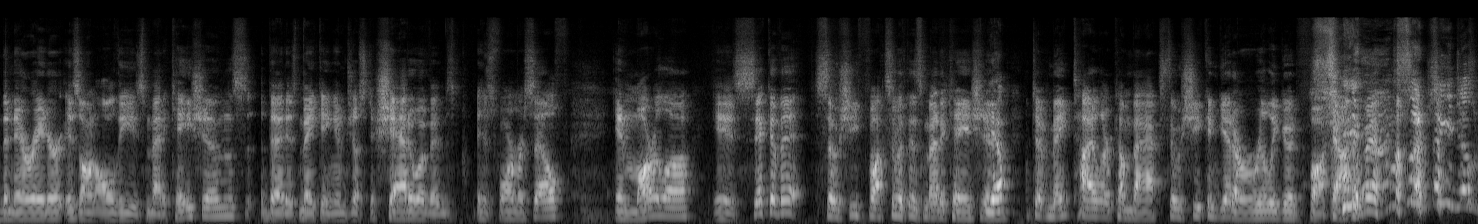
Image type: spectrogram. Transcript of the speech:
the narrator, is on all these medications that is making him just a shadow of his, his former self. And Marla is sick of it, so she fucks with his medication Yep. to make Tyler come back so she can get a really good fuck out of him. so she can just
